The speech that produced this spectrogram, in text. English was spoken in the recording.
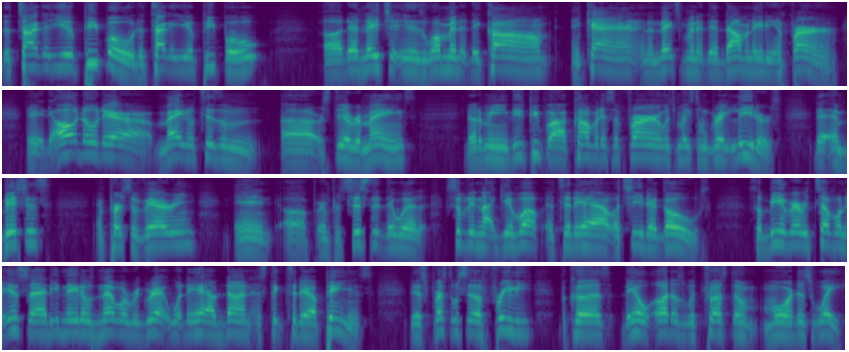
the Tiger Year people. The Tiger Year people, uh, their nature is one minute they calm and kind, and the next minute they're dominating and firm. They, although their magnetism uh, still remains, you know what I mean? These people are confident and firm, which makes them great leaders. They're ambitious and persevering and, uh, and persistent. They will simply not give up until they have achieved their goals. So being very tough on the inside, these natives never regret what they have done and stick to their opinions. They express themselves freely because they hope others will trust them more this way. You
